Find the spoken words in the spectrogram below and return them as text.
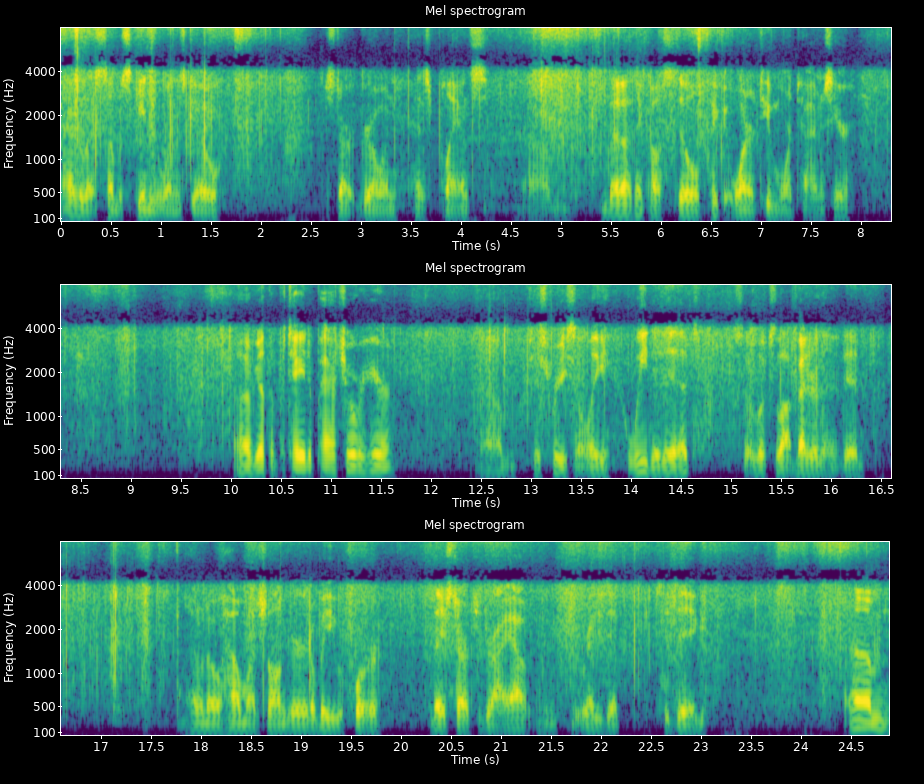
I have let some skinny ones go start growing as plants. Um, but I think I'll still pick it one or two more times here. I've got the potato patch over here. Um, just recently weeded it, so it looks a lot better than it did. I don't know how much longer it'll be before they start to dry out and get ready to, to dig. Um,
